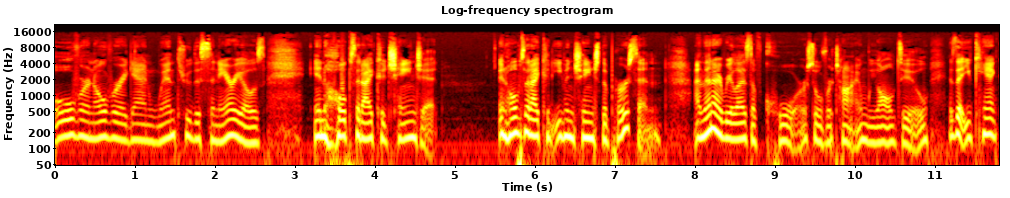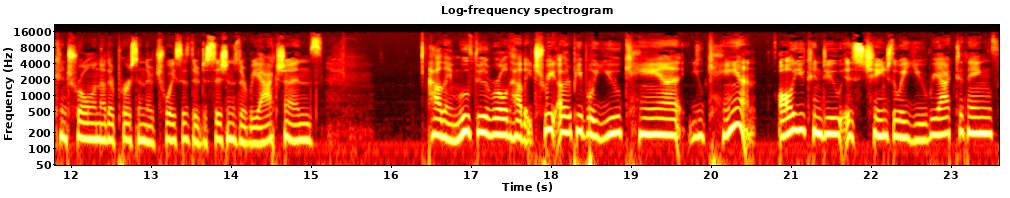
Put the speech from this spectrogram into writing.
over and over again went through the scenarios in hopes that i could change it in hopes that I could even change the person. And then I realized, of course, over time, we all do, is that you can't control another person, their choices, their decisions, their reactions how they move through the world, how they treat other people. You can't, you can't. All you can do is change the way you react to things,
